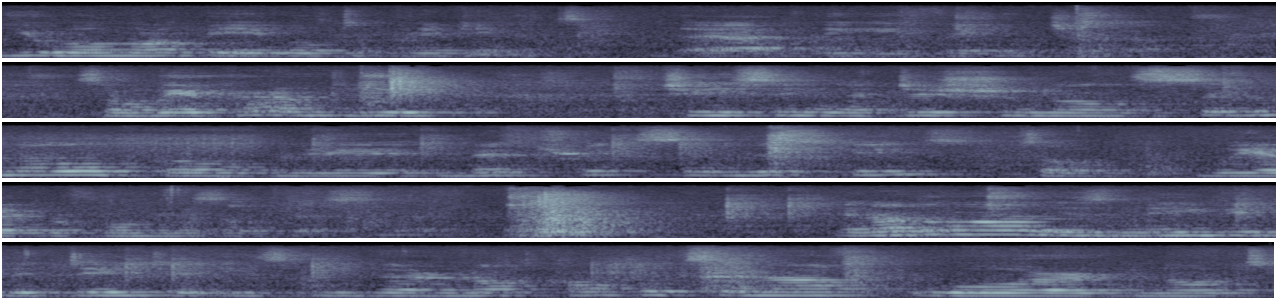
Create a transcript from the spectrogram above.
you will not be able to predict uh, the failure. So we are currently chasing additional signal, probably metrics in this case. So we are performing some tests there. Another one is maybe the data is either not complex enough or not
